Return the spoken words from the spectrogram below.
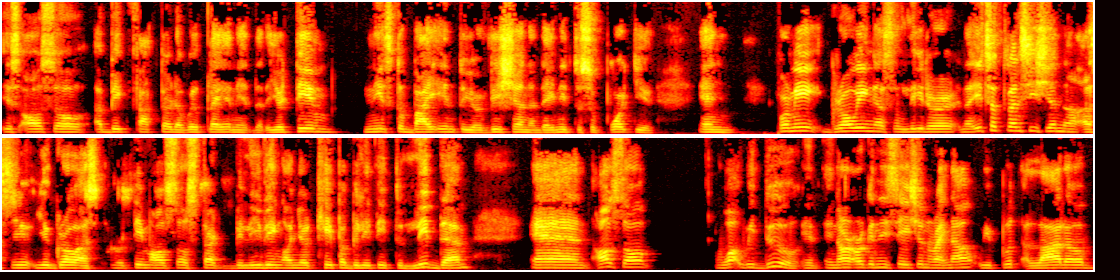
is also a big factor that will play in it. That your team needs to buy into your vision and they need to support you. And for me, growing as a leader, it's a transition as you, you grow as your team also start believing on your capability to lead them. And also what we do in, in our organization right now, we put a lot of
